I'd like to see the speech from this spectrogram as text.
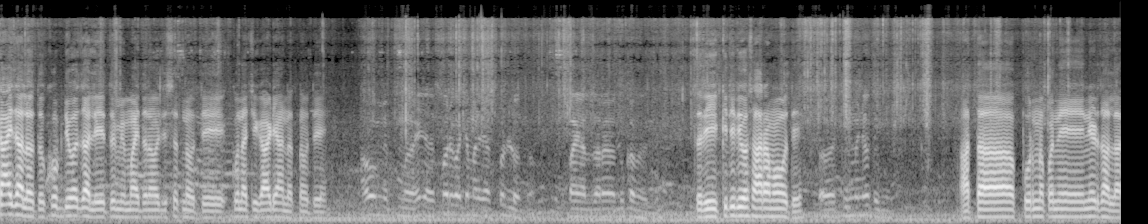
काय झालं होतं? खूप दिवस झाले तुम्ही मैदानावर दिसत नव्हते कोणाची गाडी आणत नव्हते. पडलो होतो. पायाला जरा दुखापत होती. तरी किती दिवस आरामा होते? तीन महिने होते आता पूर्णपणे नीट झाला.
